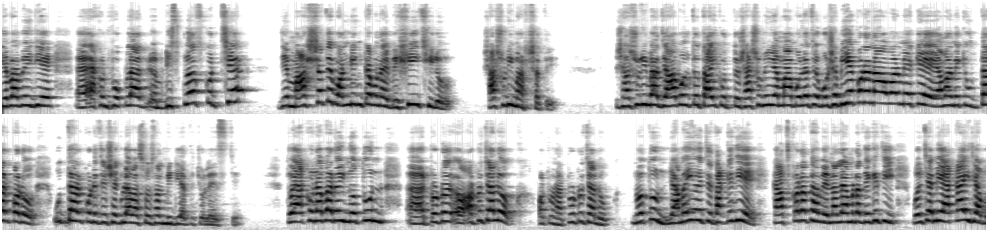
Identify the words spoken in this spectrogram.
যেভাবে যে এখন ফোকলা ডিসক্লোজ করছে যে মার সাথে বন্ডিংটা মনে হয় বেশিই ছিল, শাশুড়ি মার সাথে। শাশুড়ি মা যা বলতো তাই করতো। শাশুড়ি মা বলেছে, বসে বিয়ে করে নাও আমার মেয়েকে আমার মেয়েকে উদ্ধার করো। উদ্ধার করেছে, সেগুলো আবার সোশ্যাল মিডিয়াতে চলে এসছে। তো এখন আবার ওই নতুন টোটো, অটো চালক, অটো না, টোটো চালক নতুন, জামাই হয়েছে, তাকে দিয়ে কাজ করাতে হবে নাহলে আমরা দেখেছি, বলছে আমি একাই যাব।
